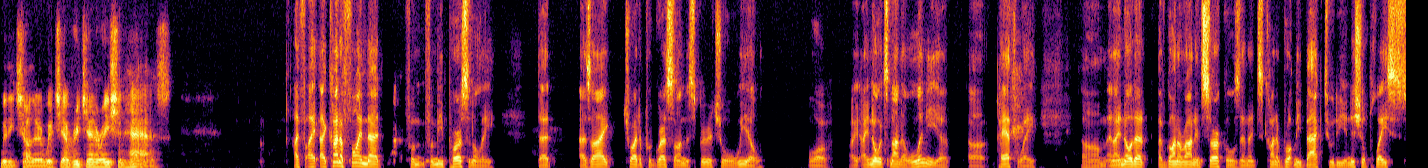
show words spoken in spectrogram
with each other, which every generation has. I, I, I kind of find that for, for me personally, that as I try to progress on the spiritual wheel, or I, I know it's not a linear uh, pathway, um, and I know that I've gone around in circles, and it's kind of brought me back to the initial place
